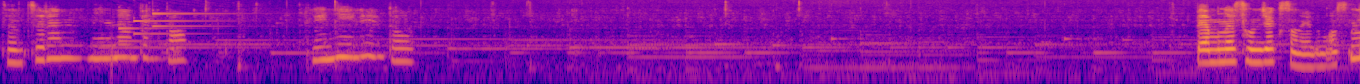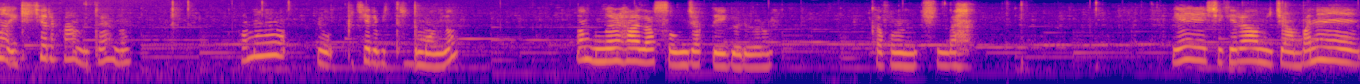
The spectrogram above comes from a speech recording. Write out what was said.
Tın tırın minna bella. Yeni do. Ben bunları salınacak sanıyordum. Aslında iki kere falan bitirdim. Ama yok bir kere bitirdim oyunu. Ben bunları hala salınacak diye görüyorum. Kafamın içinde. Ye şekeri almayacağım. Bana ne?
